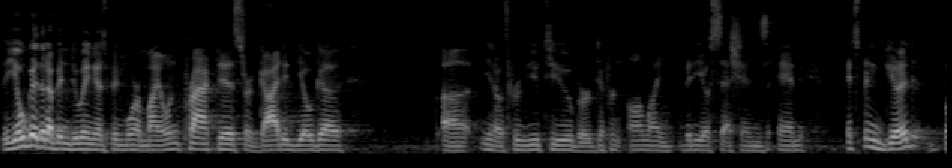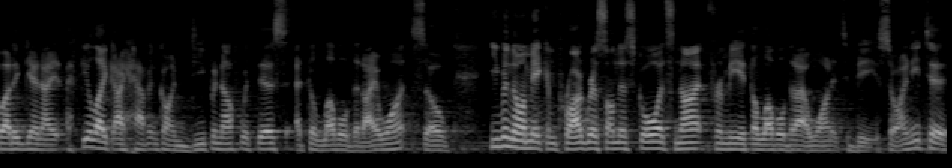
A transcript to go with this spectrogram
the yoga that I've been doing has been more of my own practice or guided yoga, uh, you know, through YouTube or different online video sessions. And it's been good, but again, I, I, feel like I haven't gone deep enough with this at the level that I want. So even though I'm making progress on this goal, it's not for me at the level that I want it to be. So I need to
